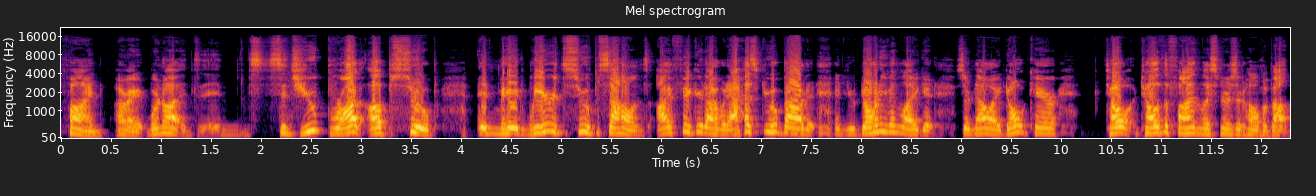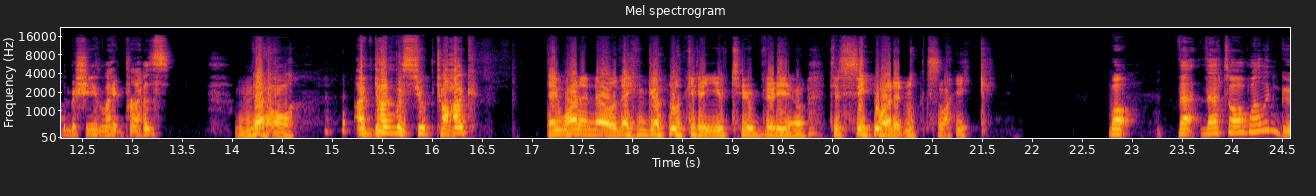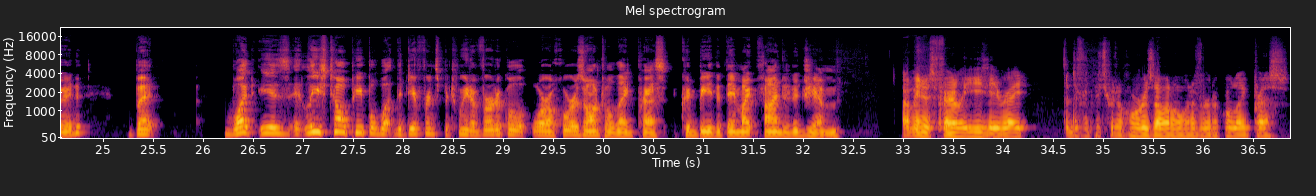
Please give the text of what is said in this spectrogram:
Fine. All right. We're not. Since you brought up soup and made weird soup sounds, I figured I would ask you about it, and you don't even like it. So now I don't care. Tell tell the fine listeners at home about the machine leg press. No, I'm done with soup talk. they want to know. They can go look at a YouTube video to see what it looks like. Well, that that's all well and good, but what is at least tell people what the difference between a vertical or a horizontal leg press could be that they might find at a gym. I mean, it's fairly easy, right? The difference between a horizontal and a vertical leg press.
